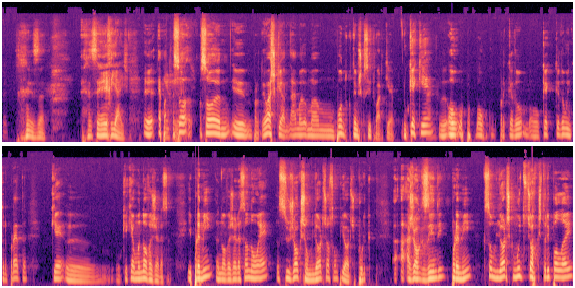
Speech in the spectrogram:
Exato. Em reais. Uh, epá, reais. Só, só uh, pronto, eu acho que há uma, uma, um ponto que temos que situar, que é o que é que é, uh, ou, ou, ou, para cada um, ou o que é que cada um interpreta que é, o que é que é uma nova geração. E para mim, a nova geração não é se os jogos são melhores ou são piores, porque há, jogos indie, para mim, que são melhores que muitos jogos AAA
